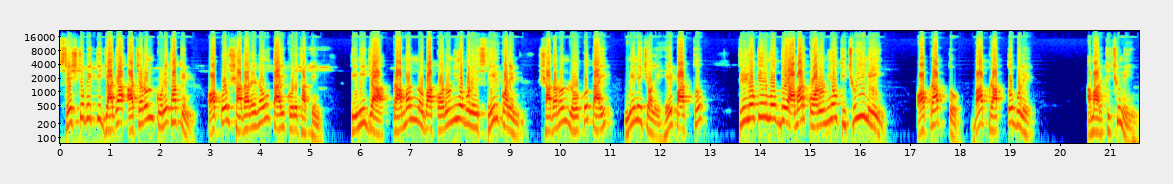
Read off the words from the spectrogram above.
শ্রেষ্ঠ ব্যক্তি যা যা আচরণ করে থাকেন, অপর সাধারণেও তাই করে থাকেন। তিনি যা প্রামাণ্য বা করণীয় বলে স্থির করেন, সাধারণ লোকও তাই মেনে চলে। হে পার্থ, ত্রিলোকের মধ্যে আমার করণীয় কিছুই নেই। অপ্রাপ্ত বা প্রাপ্ত বলে আমার কিছু নেই।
